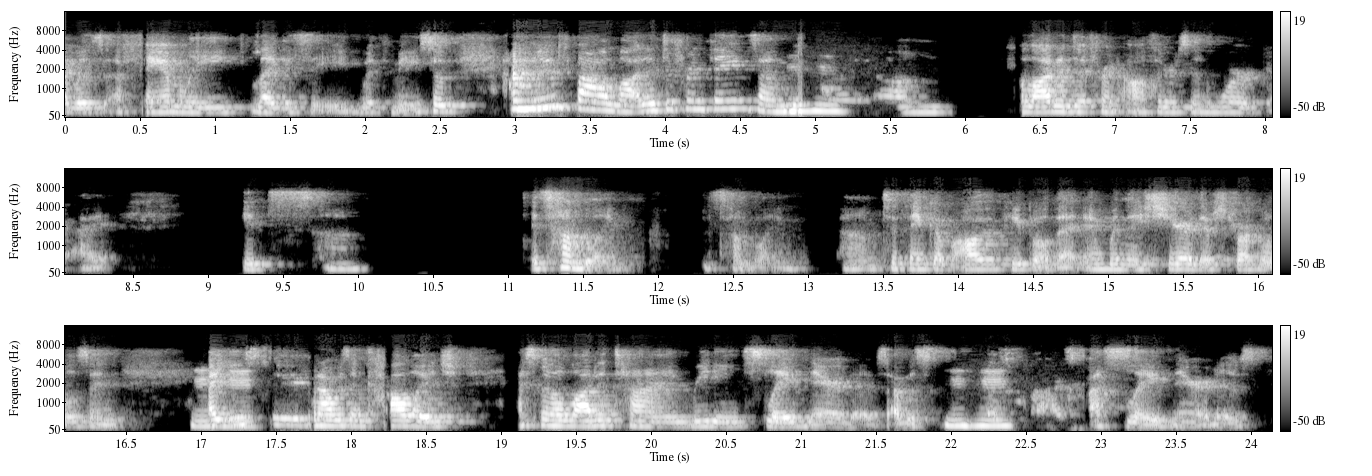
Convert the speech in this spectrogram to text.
It was a family legacy with me. So I'm moved by a lot of different things. I'm mm-hmm. by, um, a lot of different authors and work. I, it's um, it's humbling. It's humbling um, to think of all the people that and when they share their struggles. And I mm-hmm. used to when I was in college. I spent a lot of time reading slave narratives. I was mm-hmm. by slave narratives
